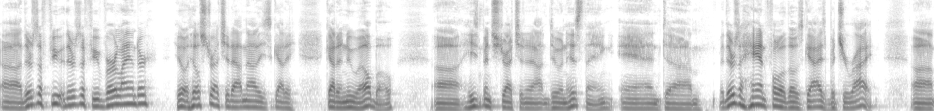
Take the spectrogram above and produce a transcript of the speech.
Uh, there's a few. There's a few. Verlander, he'll he'll stretch it out now. He's got a got a new elbow. Uh, he's been stretching it out and doing his thing. And um, there's a handful of those guys. But you're right. Uh,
